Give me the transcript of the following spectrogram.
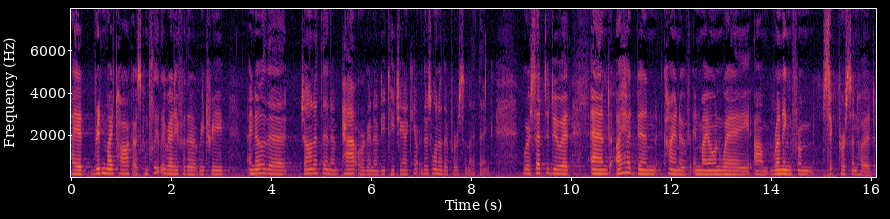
I had written my talk. I was completely ready for the retreat. I know that Jonathan and Pat were going to be teaching. I can't. There's one other person, I think we were set to do it, and I had been kind of, in my own way, um, running from sick personhood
